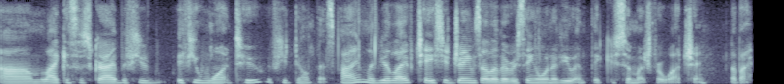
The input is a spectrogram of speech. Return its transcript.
Um, like and subscribe if you if you want to. If you don't, that's fine. Live your life, chase your dreams. I love every single one of you, and thank you so much for watching. Bye bye.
